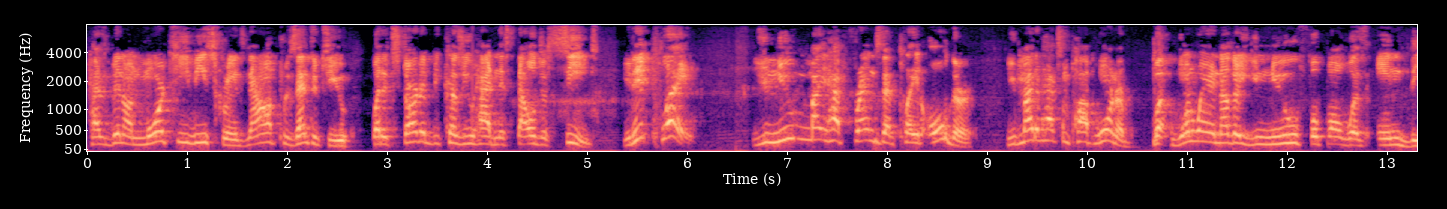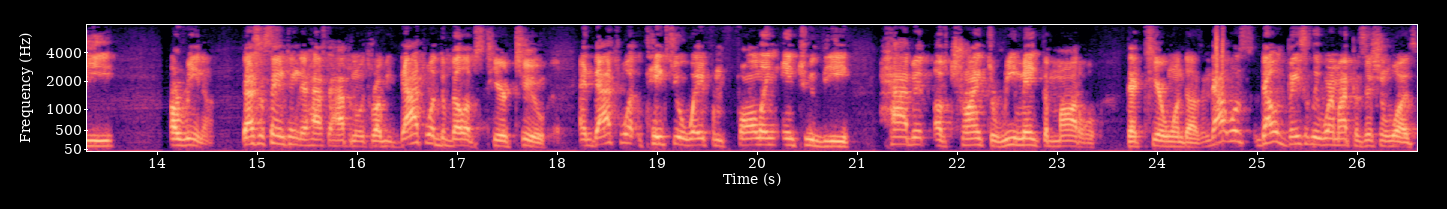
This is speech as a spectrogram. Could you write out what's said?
has been on more TV screens. Now presented to you, but it started because you had nostalgia seeds. You didn't play. You knew you might have friends that played older. You might have had some Pop Warner, but one way or another, you knew football was in the arena. That's the same thing that has to happen with rugby. That's what develops tier two. And that's what takes you away from falling into the habit of trying to remake the model that tier one does. And that was that was basically where my position was.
